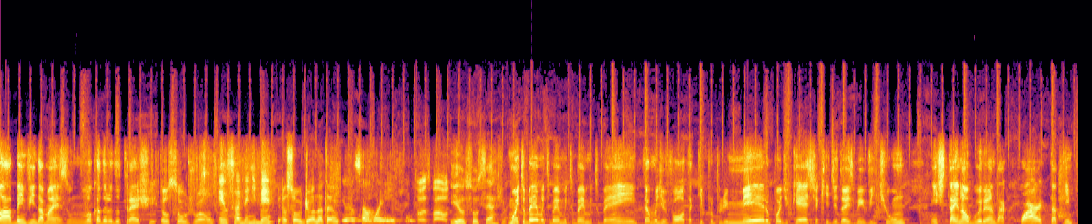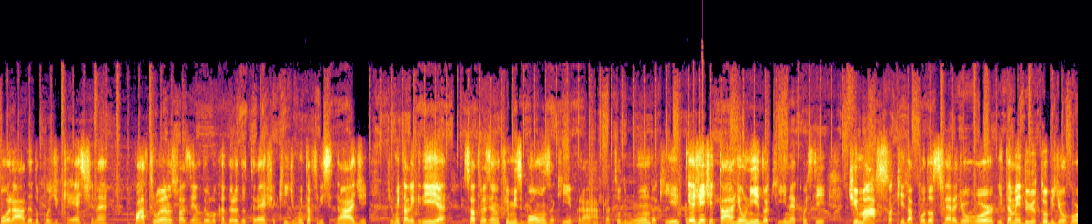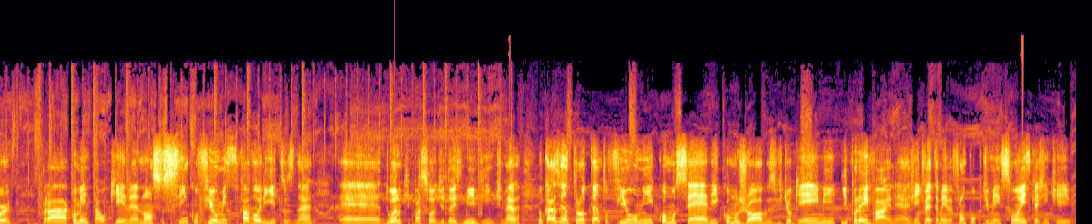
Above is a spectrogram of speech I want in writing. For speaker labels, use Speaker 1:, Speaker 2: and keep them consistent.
Speaker 1: Olá, bem-vindo a mais um Locadora do Trash. Eu sou o João.
Speaker 2: Eu sou a DNB.
Speaker 3: Eu sou o Jonathan.
Speaker 4: Eu sou a Monique.
Speaker 5: Eu sou o Osvaldo.
Speaker 6: E eu sou o Sérgio.
Speaker 1: Muito bem, muito bem, muito bem, muito bem. Estamos de volta aqui pro primeiro podcast aqui de 2021. A gente está inaugurando a quarta temporada do podcast, né? Quatro anos fazendo Locadora do Trash aqui, de muita felicidade, de muita alegria, só trazendo filmes bons aqui para todo mundo aqui. E a gente tá reunido aqui, né, com esse timaço aqui da podosfera de horror e também do YouTube de horror para comentar o que, né? Nossos cinco filmes favoritos, né? É, do ano que passou, de 2020, né? No caso, entrou tanto filme, como série, como jogos, videogame e por aí vai, né? A gente vai também falar um pouco de menções que a gente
